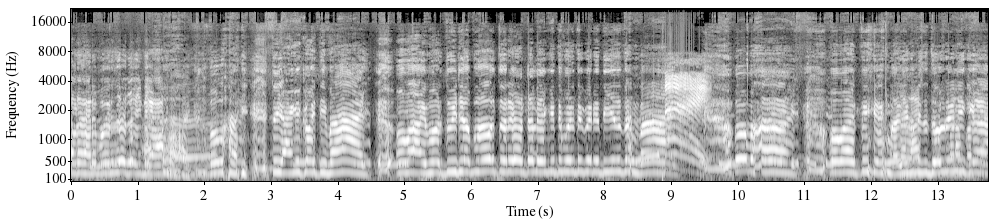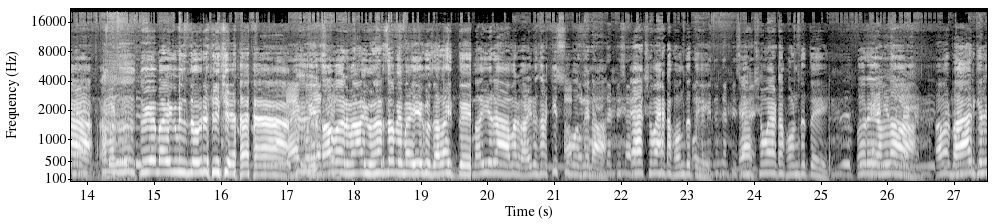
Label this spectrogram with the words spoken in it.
আমরা ঘরে পরিচয় দেই না ও ভাই তুই আগে কইতি ভাই। ও ভাই মোর দুইটা বউ তোরে একটা লেখিতে পরিচয় করে দিয়ে দিতাম ভাই। ও ভাই ও ভাই তুই এই মাইয়ের পিছনে দৌড়ে লিখা। তুই মাইয়ের পিছনে দৌড়ে কই আছেন? আমার ভাই হোয়াটসঅ্যাপে মাইয়ে গো জ্বালাইতে। মাইয়েরা আমার ভাইরে ছাড়া কিচ্ছু বলতে না। এক সময় একটা ফোন দিতে। এক সময় একটা ফোন দিতে। ওরে আল্লাহ আমার ভাইয়ের গেলে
